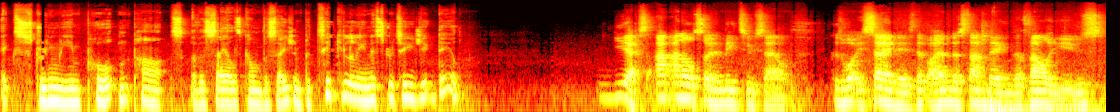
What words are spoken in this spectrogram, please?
extremely important parts of a sales conversation, particularly in a strategic deal. Yes, and also in a Me Too sale, because what he's saying is that by understanding the values,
